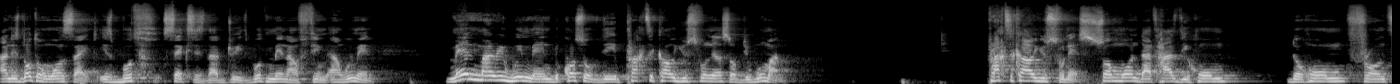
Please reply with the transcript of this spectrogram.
And it's not on one side, it's both sexes that do it, both men and, fem- and women. Men marry women because of the practical usefulness of the woman. Practical usefulness, someone that has the home, the home front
